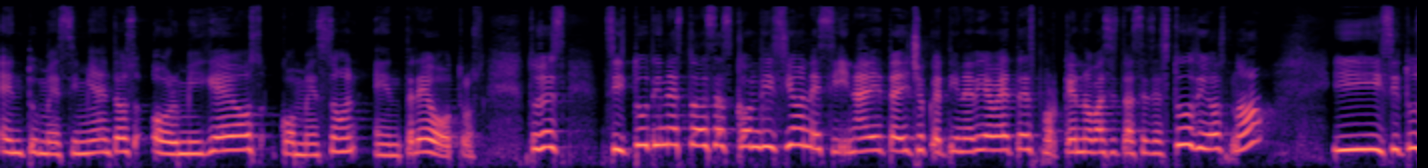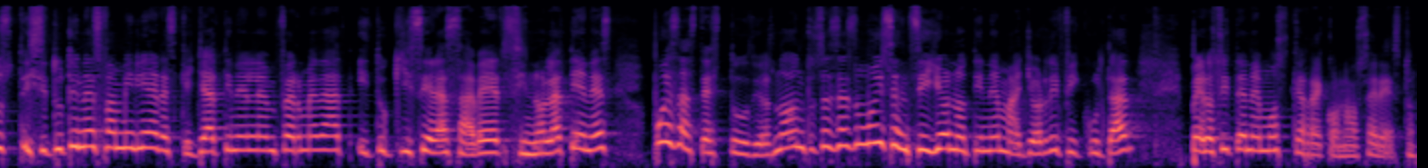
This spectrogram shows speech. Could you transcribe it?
entumecimientos, hormigueos, comezón, entre otros. Entonces, si tú tienes todas esas condiciones y nadie te ha dicho que tiene diabetes, ¿por qué no vas y te haces estudios, no? Y si tú, si tú tienes familiares que ya tienen la enfermedad y tú quisieras saber si no la tienes, pues hazte estudios, ¿no? Entonces es muy sencillo, no tiene mayor dificultad, pero sí tenemos que reconocer esto.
